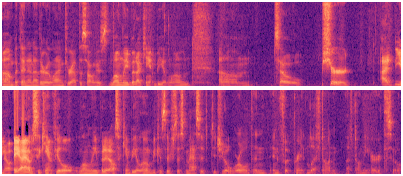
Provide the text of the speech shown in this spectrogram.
Um, but then another line throughout the song is lonely, but I can't be alone. Um, so sure, I you know AI obviously can't feel lonely, but it also can't be alone because there's this massive digital world and, and footprint left on left on the earth. So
